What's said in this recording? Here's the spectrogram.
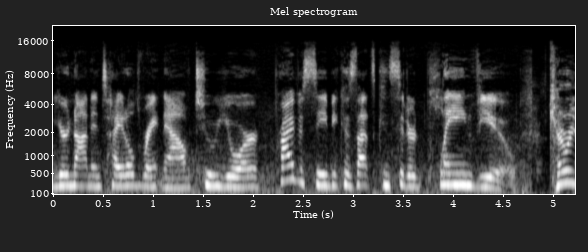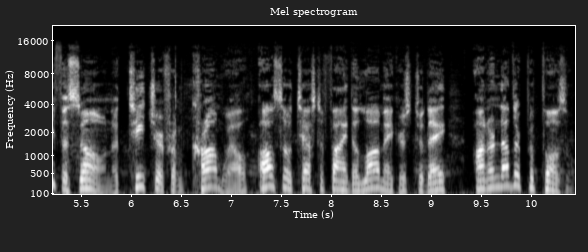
you're not entitled right now to your privacy because that's considered plain view. Carrie Fasone, a teacher from Cromwell, also testified to lawmakers today on another proposal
